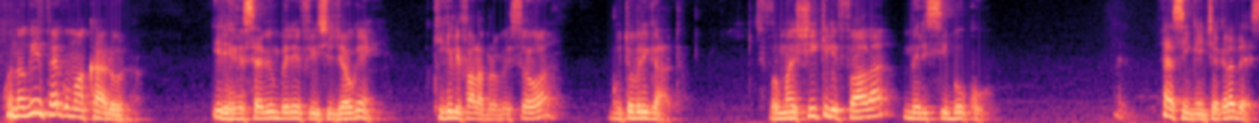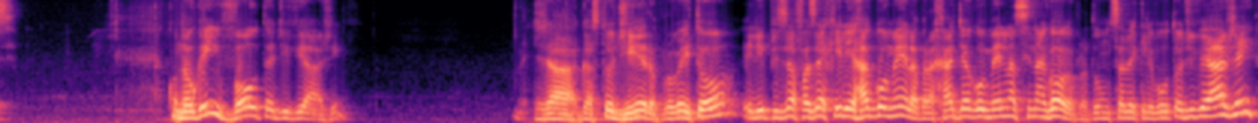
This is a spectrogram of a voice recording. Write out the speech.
Quando alguém pega uma carona, ele recebe um benefício de alguém. O que, que ele fala para a pessoa? Muito obrigado. Se for mais chique, ele fala merci beaucoup. É assim que a gente agradece. Quando alguém volta de viagem, já gastou dinheiro, aproveitou, ele precisa fazer aquele hagomela, para de hagomela na sinagoga, para todo mundo saber que ele voltou de viagem,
